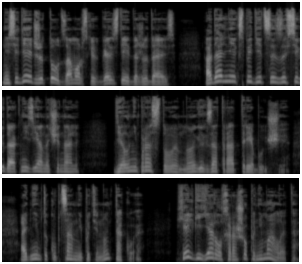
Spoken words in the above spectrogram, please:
Не сидеть же тут, заморских гостей дожидаясь. А дальние экспедиции завсегда князья начинали. Дело непростое, многих затрат требующее. Одним-то купцам не потянуть такое. Хельги Ярл хорошо понимал это,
